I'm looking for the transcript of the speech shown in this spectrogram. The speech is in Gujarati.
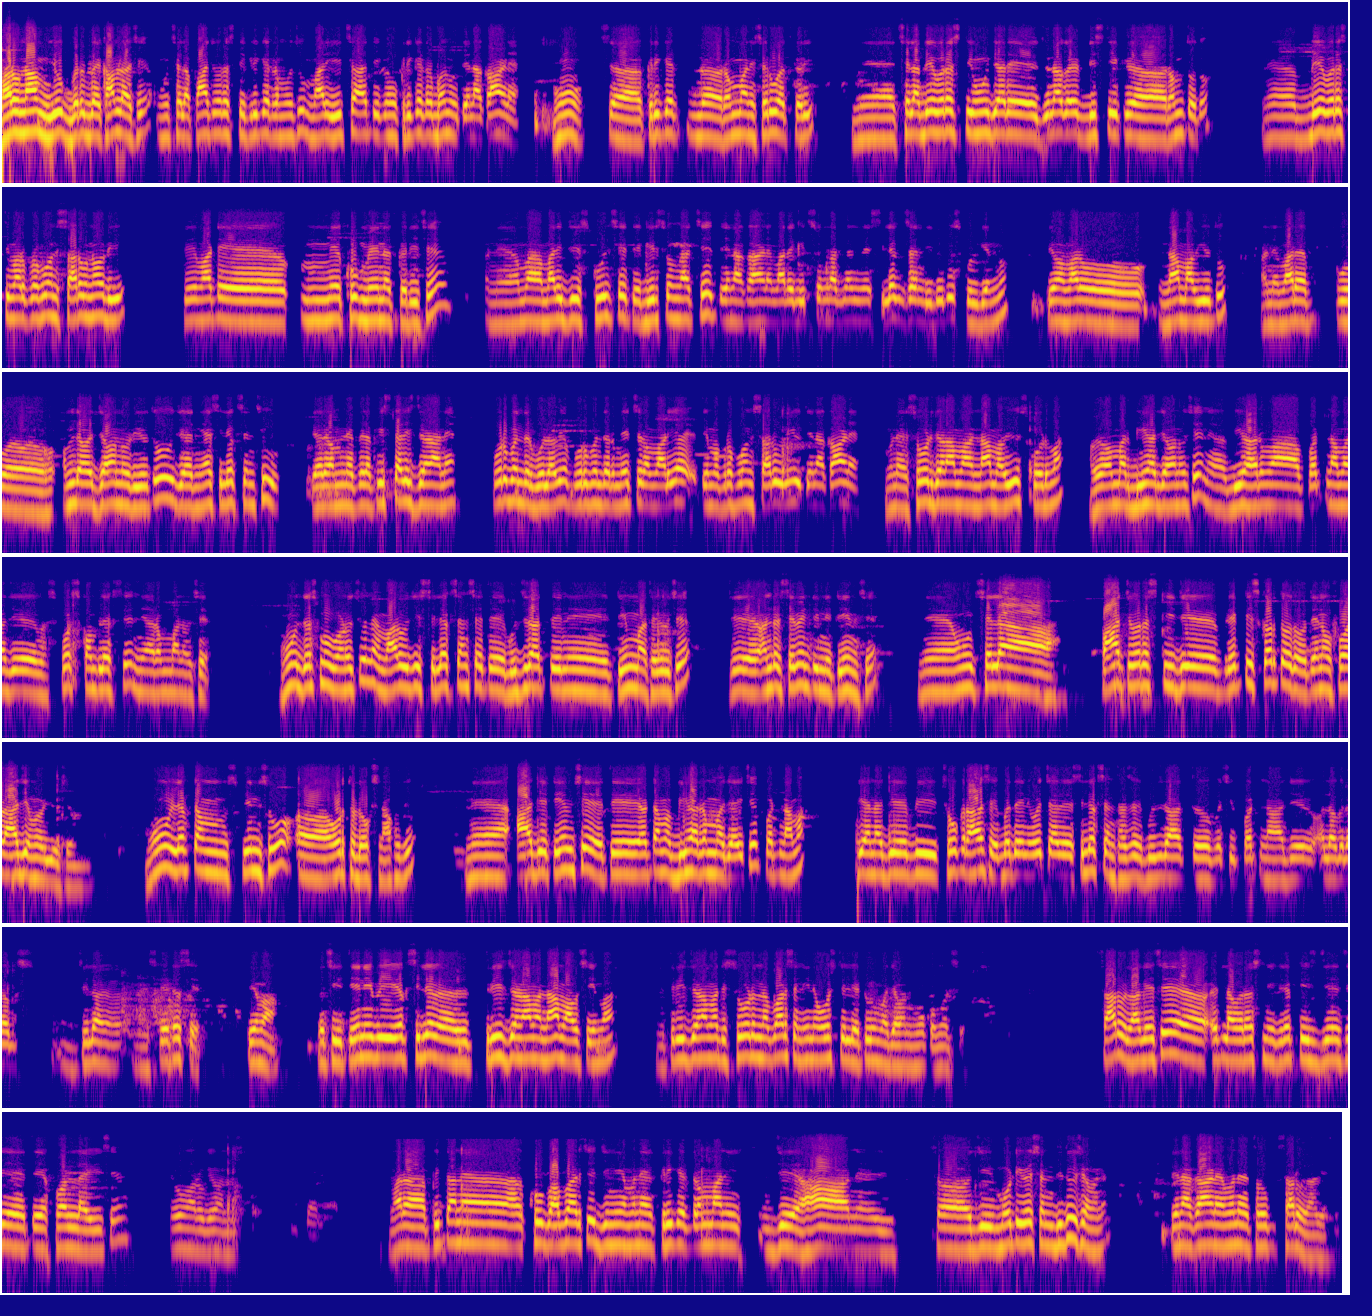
મારું નામ યુગ ભરતભાઈ ખામલા છે. હું છેલ્લા પાંચ વર્ષથી ક્રિકેટ રમું છું. મારી ઈચ્છા હતી કે હું ક્રિકેટર બનું. તેના કારણે હું ક્રિકેટ રમવાની શરૂઆત કરી. ને છેલ્લા બે વર્ષથી હું જ્યારે જુનાગઢ ડિસ્ટ્રિક્ટ રમતો હતો, ને બે વર્ષથી મારું પરફોર્મન્સ સારું ન રહ્યું. તે માટે મેં ખૂબ મહેનત કરી છે. અને અમારા મારી જે સ્કૂલ છે તે ગીર સોમનાથ છે. તેના કારણે મારે ગીર સોમનાથમાં મેં સિલેક્શન દીધું હતું સ્કૂલ ગેમનું તેમાં મારું નામ આવ્યું હતું. અને મારે અમદાવાદ જવાનું રહ્યું હતું. જ્યારે ત્યાં સિલેક્શન થયું ત્યારે અમને પેલા પિસ્તાલીસ જણાને પોરબંદર બોલાવ્યા. પોરબંદર મેચ રમાડ્યા તેમાં પરફોર્મન્સ સારું રહ્યું. તેના કારણે મને સોળ જણામાં નામ આવ્યું સ્કોડમાં હવે અમારે બિહાર જવાનું છે ને બિહારમાં પટનામાં જે સ્પોર્ટ્સ કોમ્પ્લેક્સ છે, ત્યાં રમવાનું છે. હું દસમું ભણું છું ને મારું જે સિલેક્શન છે તે ગુજરાતની ટીમમાં થયું છે, જે અંડર સેવન્ટીનની ટીમ છે. ને હું છેલ્લા પાંચ વર્ષથી જે પ્રેક્ટિસ કરતો હતો, તેનું ફળ આજે મળ્યું છે. હું લેફ્ટ આર્મ સ્પિન છું ઓર્થોડોક્સ નાખું છું. ને આ જે ટીમ છે તે અટામાં બિહાર રમવા જાય છે પટનામાં. ત્યાંના જે બી છોકરા હશે બધાની વચ્ચે સિલેક્શન થશે ગુજરાત, પછી પટના જે અલગ અલગ જિલ્લા સ્ટેટ હશે તેમાં. પછી તેની બી એક સિલેક્ટ ત્રીસ જણામાં નામ આવશે એમાં. ત્રીસ જણામાંથી સોળ ને પાડશે ને એને ઓસ્ટ્રેલિયા ટૂરમાં જવાનો મોકો મળશે. સારું લાગે છે, એટલા વર્ષની પ્રેક્ટિસ જે છે તે ફળ લાવી છે, એવું મારું કહેવાનું છે. મારા પિતાને ખૂબ આભાર છે, જેને મને ક્રિકેટ રમવાની જે હા અને જે મોટિવેશન દીધું છે મને, તેના કારણે મને થોડુંક સારું લાગે છે.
